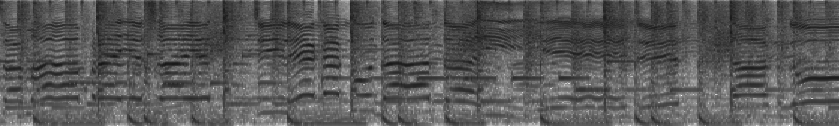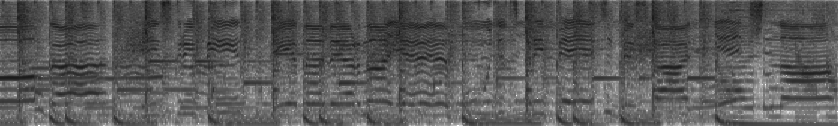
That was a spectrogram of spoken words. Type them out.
Сама проезжает телега куда-то и едет так долго. И скрипит, наверное, будет скрипеть бесконечно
